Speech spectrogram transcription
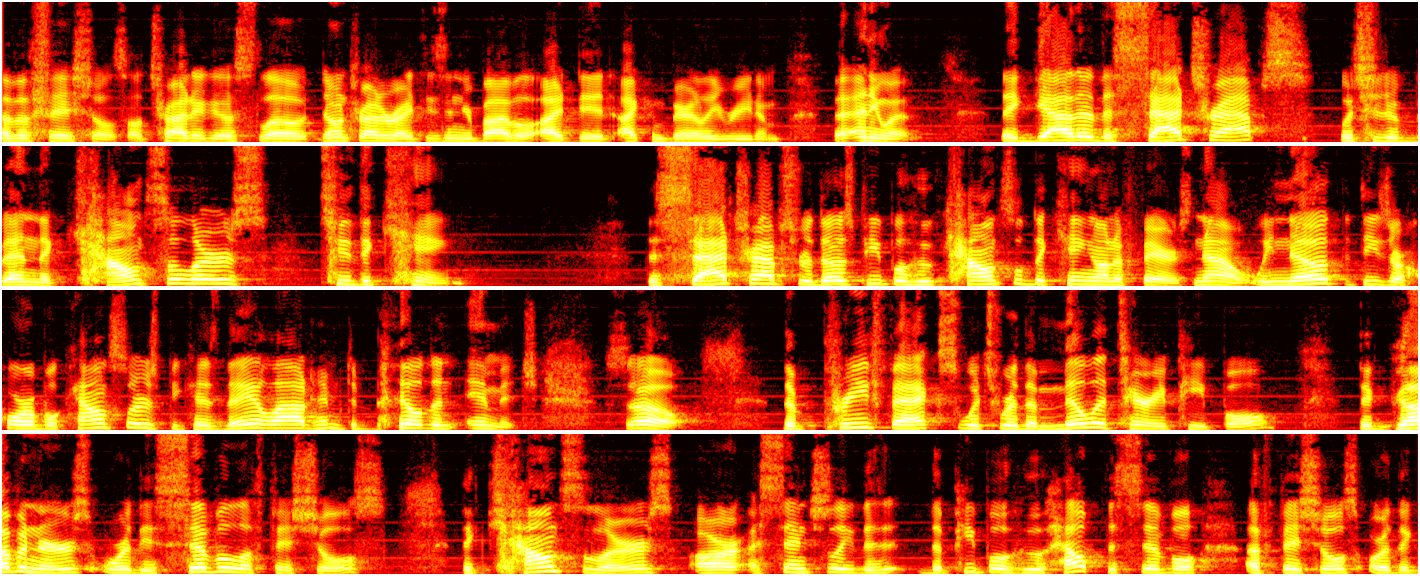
of officials. I'll try to go slow. Don't try to write these in your Bible. I did. I can barely read them. But anyway, they gather the satraps, which would have been the counselors to the king. The satraps were those people who counseled the king on affairs. Now, we know that these are horrible counselors because they allowed him to build an image. So, the prefects, which were the military people, the governors were the civil officials, the counselors are essentially the, the people who help the civil officials or the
